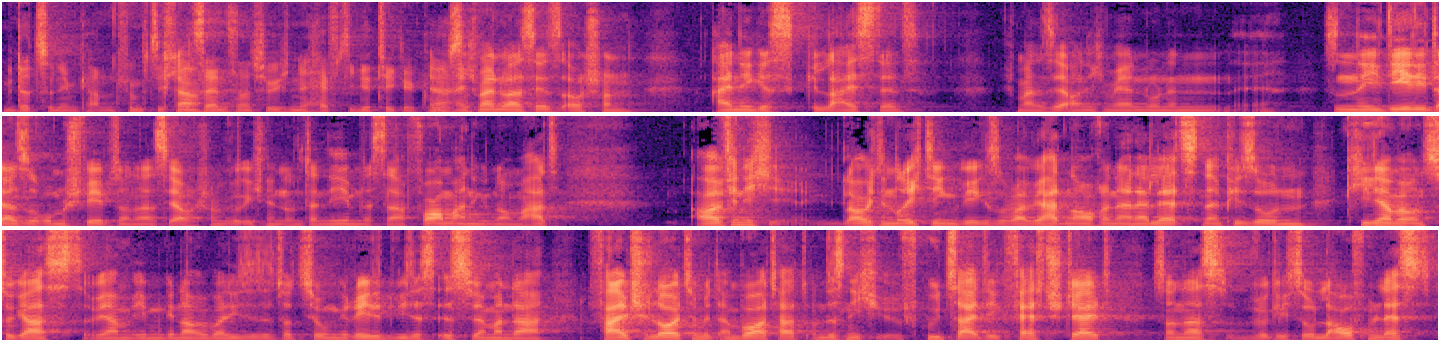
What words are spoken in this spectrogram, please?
mit dazu nehmen kann. 50 Prozent ist natürlich eine heftige Ticketgröße. Ja, ich meine, du hast jetzt auch schon einiges geleistet. Ich meine, das ist ja auch nicht mehr nur ein, äh, so eine Idee, die da so rumschwebt, sondern das ist ja auch schon wirklich ein Unternehmen, das da Form angenommen hat. Aber finde ich, glaube ich, den richtigen Weg so, weil wir hatten auch in einer letzten Episode Kilian bei uns zu Gast. Wir haben eben genau über diese Situation geredet, wie das ist, wenn man da falsche Leute mit an Bord hat und das nicht frühzeitig feststellt, sondern das wirklich so laufen lässt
